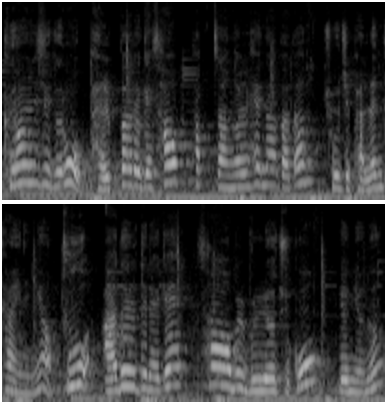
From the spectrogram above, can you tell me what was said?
그런 식으로 발 빠르게 사업 확장을 해나가던 조지 발렌타인은요. 두 아들들에게 사업을 물려주고 몇 년 후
